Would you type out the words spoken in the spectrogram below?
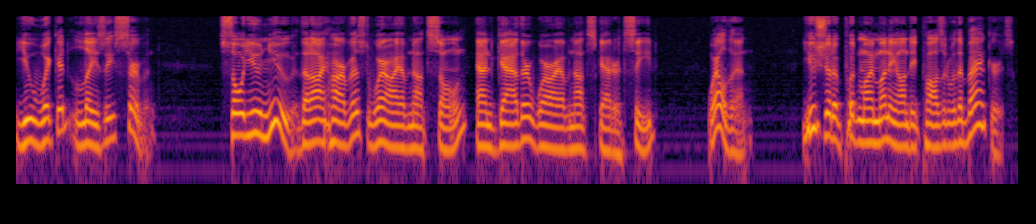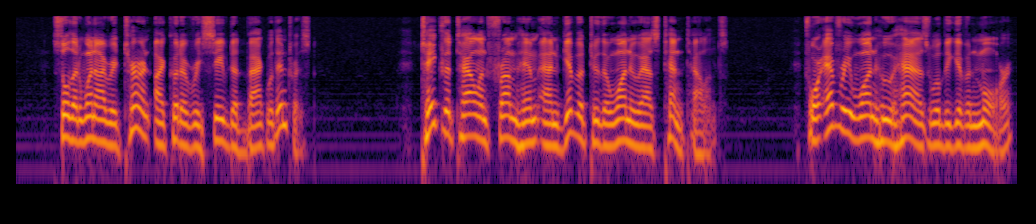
You wicked, lazy servant. So you knew that I harvest where I have not sown, and gather where I have not scattered seed. Well, then, you should have put my money on deposit with the bankers, so that when I returned I could have received it back with interest. Take the talent from him and give it to the one who has ten talents. For every one who has will be given more,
